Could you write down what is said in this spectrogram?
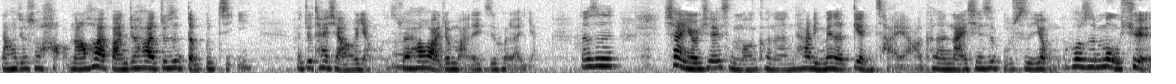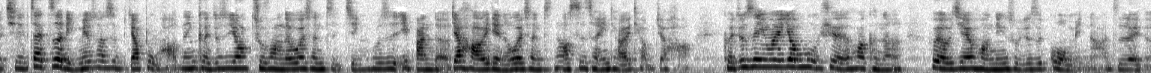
然后就说好，然后后来反正就他就是等不及，他就太想要养了，所以他后来就买了一只回来养，但是。像有些什么，可能它里面的垫材啊，可能哪一些是不适用，或是木屑，其实在这里面算是比较不好的。你可能就是用厨房的卫生纸巾，或是一般的比较好一点的卫生纸，然后撕成一条一条比较好。可就是因为用木屑的话，可能会有一些黄金属就是过敏啊之类的。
